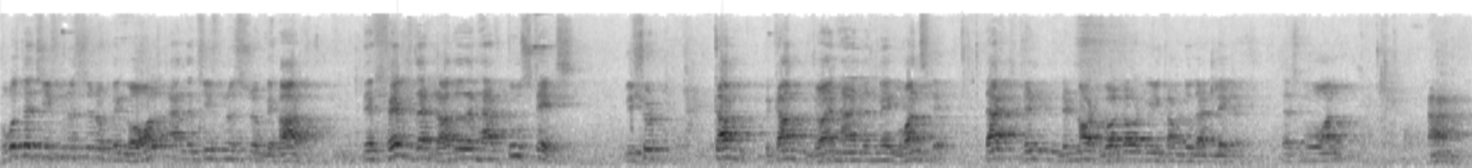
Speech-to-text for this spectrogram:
Both the Chief Minister of Bengal and the Chief Minister of Bihar, they felt that rather than have two states, we should come, become, join hands and make one state. That did, did not work out. We'll come to that later. Let's move on.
